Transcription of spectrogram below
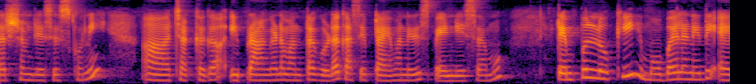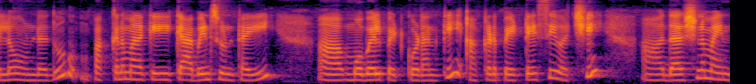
దర్శనం చేసేసుకొని చక్కగా ఈ ప్రాంగణం అంతా కూడా కాసేపు టైం అనేది స్పెండ్ చేసాము టెంపుల్లోకి మొబైల్ అనేది ఎలో ఉండదు. పక్కన మనకి క్యాబిన్స్ ఉంటాయి మొబైల్ పెట్టుకోవడానికి. అక్కడ పెట్టేసి వచ్చి దర్శనం అయిన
